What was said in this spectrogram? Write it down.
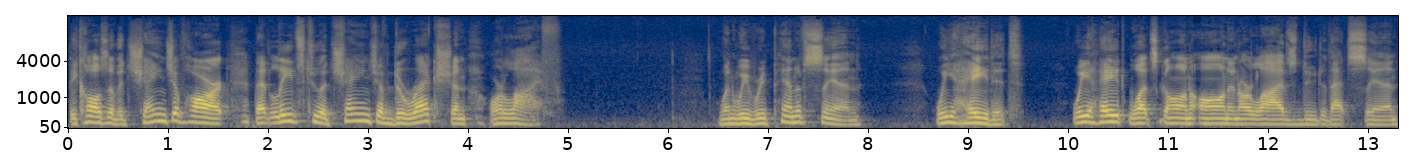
because of a change of heart that leads to a change of direction or life. When we repent of sin, we hate it. We hate what's gone on in our lives due to that sin,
